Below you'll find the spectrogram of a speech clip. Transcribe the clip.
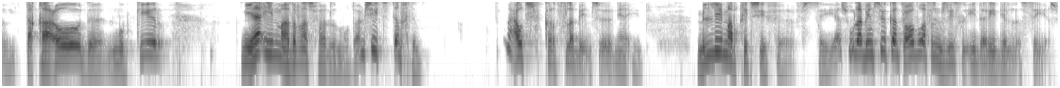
التقاعد المبكر. نهائيا ما هضرناش في هذا الموضوع مشيت تنخدم. ما عاودتش فكرت في la BMCE نهائيا. ملي ما بقيتش في, في ال CIH و la BMCE كانت عضوة في المجلس الإداري ديال ال CIH.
